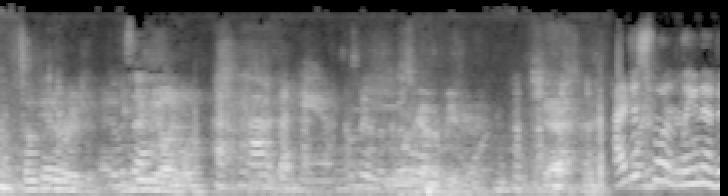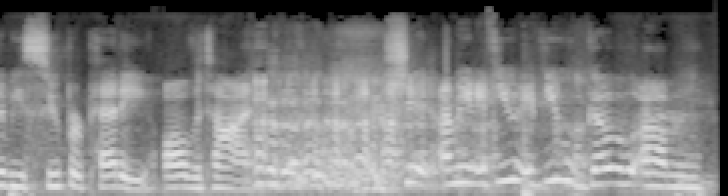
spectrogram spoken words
It's okay to raise your hand. You can be the only one. Half a hand. There's got to be one. Yeah. I just want Lena to be super petty all the time. she, I mean, if you if you go, um,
